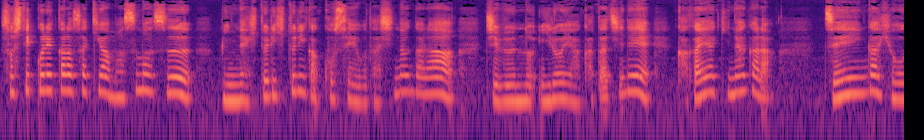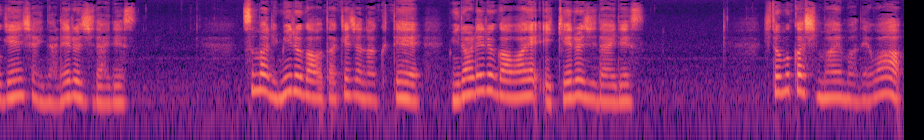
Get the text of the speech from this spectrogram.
そしてこれから先はますますみんな一人一人が個性を出しながら自分の色や形で輝きながら全員が表現者になれる時代です。つまり見る側だけじゃなくて見られる側へ行ける時代です。一昔前までは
